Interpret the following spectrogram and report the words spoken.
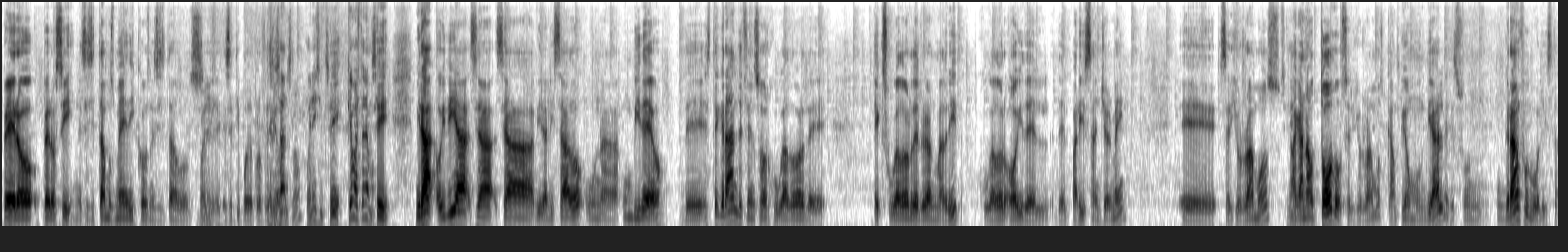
Pero, pero sí, necesitamos médicos, necesitamos eh, ese tipo de profesiones. ¿no? Buenísimo. Sí. ¿Qué más tenemos? Sí. Mira, hoy día se ha, se ha viralizado una, un video de este gran defensor, jugador de, exjugador del Real Madrid, jugador hoy del, del Paris Saint-Germain, eh, Sergio Ramos. Ha ganado todo Sergio Ramos, campeón mundial, es un, un, gran futbolista,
